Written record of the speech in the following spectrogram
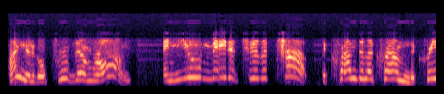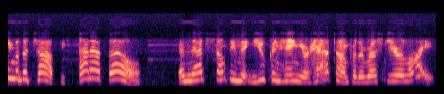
I'm going to go prove them wrong. And you made it to the top, the creme de la creme, the cream of the top, the NFL. And that's something that you can hang your hat on for the rest of your life.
